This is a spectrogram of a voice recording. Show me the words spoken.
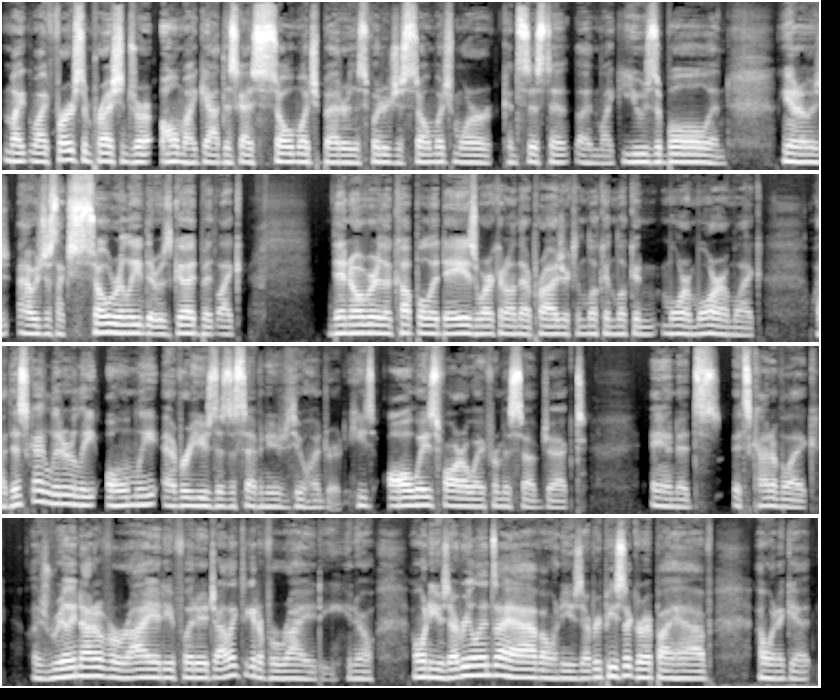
My my first impressions were, oh my god, this guy's so much better. This footage is so much more consistent and like usable, and you know, I was just like so relieved that it was good. But like, then over the couple of days working on that project and looking, looking more and more, I'm like, wow, this guy literally only ever uses a 70 to 200. He's always far away from his subject, and it's it's kind of like there's really not a variety of footage. I like to get a variety. You know, I want to use every lens I have. I want to use every piece of grip I have. I want to get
